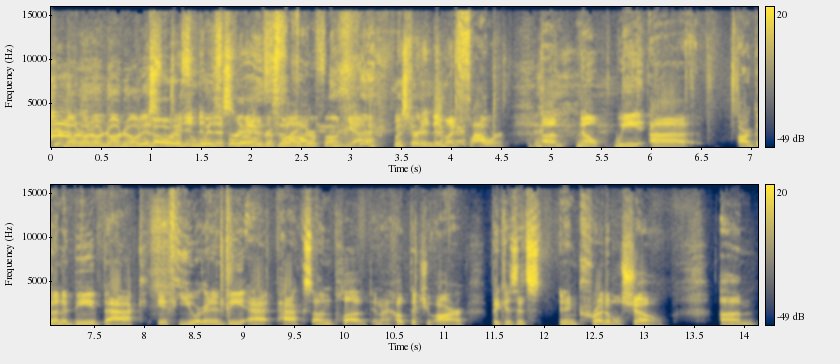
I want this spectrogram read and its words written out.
here. No, no, no, no, no. Whisper Just, it into whisper this into this microphone. microphone. Yeah, whisper it into my flower. Um, no, we uh, are going to be back. If you are going to be at PAX Unplugged, and I hope that you are, because it's an incredible show. Um,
